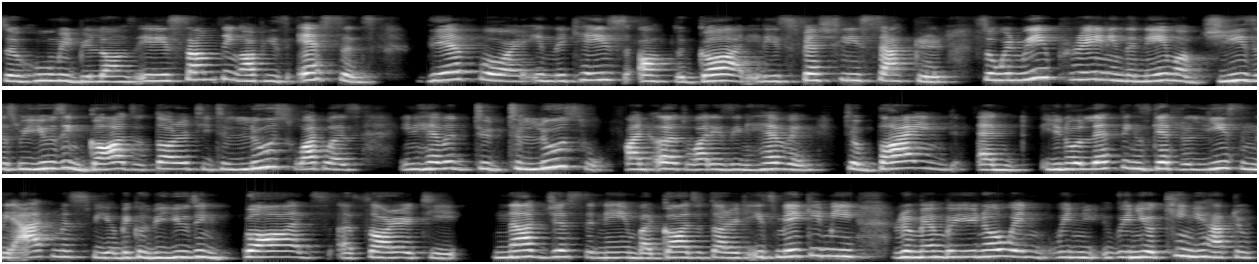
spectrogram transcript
to whom it belongs. It is something of his essence Therefore, in the case of the God, it is specially sacred. So when we pray in the name of Jesus, we're using God's authority to loose what was in heaven, to, to loose on earth what is in heaven, to bind and, you know, let things get released in the atmosphere because we're using God's authority not just the name but god's authority it's making me remember you know when when when you're king you have to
